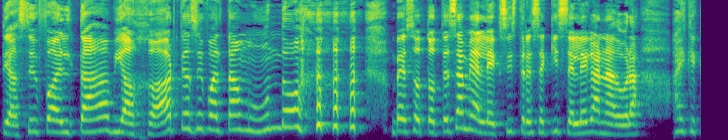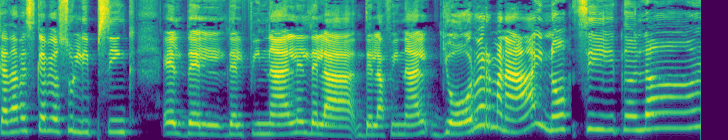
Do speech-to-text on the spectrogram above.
te hace falta viajar, te hace falta mundo. Besototes a mi Alexis 3XL ganadora. Ay, que cada vez que veo su lip sync, el del, del final, el de la, de la final, lloro, hermana. Ay, no. Si no lo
